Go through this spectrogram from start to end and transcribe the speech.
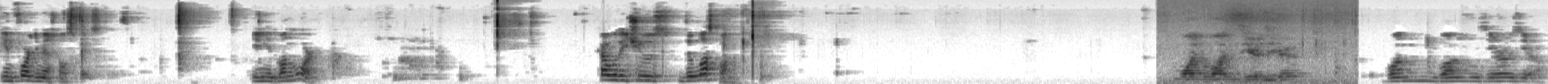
in four-dimensional space. You need one more. How would you choose the last one? One one zero zero. One, one, zero, zero.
